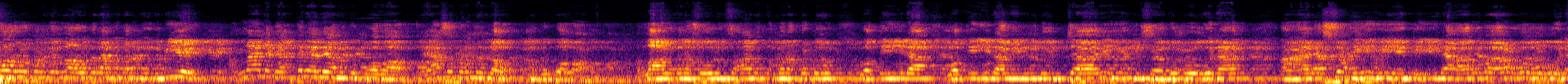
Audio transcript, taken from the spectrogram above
ഫാറൂഖ് റളിയല്ലാഹു തആല പറഞ്ഞു നബിയെ അള്ളാഹിന്റെ കൽപ്പനയല്ലേ നമുക്ക് പോവാം? പ്രയാസപ്പെടുന്നല്ലോ നമുക്ക് പോവാം. അള്ളാഹുവിന്റെ റസൂലും സഹാബത്തും പുറപ്പെട്ടു. വഖീല വഖീല മിൻ ദുജ്ജാരിഹിം സബഊന അല സ്വഹീഹി ഖീല അർബഊന.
